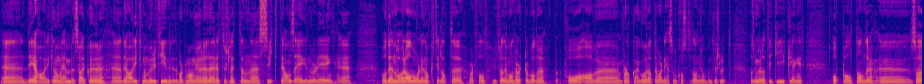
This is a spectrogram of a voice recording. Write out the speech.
Eh, det har ikke noe med embetsverket å gjøre. Det har ikke noe med rutiner i departementet å gjøre. Det er rett og slett en svikt i hans egen vurdering. Og den var alvorlig nok til at, i hvert fall ut fra det man hørte både på og av blokka i går, at det var det som kostet han jobben til slutt, og som gjorde at det ikke gikk lenger oppå alt det andre. Eh, så,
